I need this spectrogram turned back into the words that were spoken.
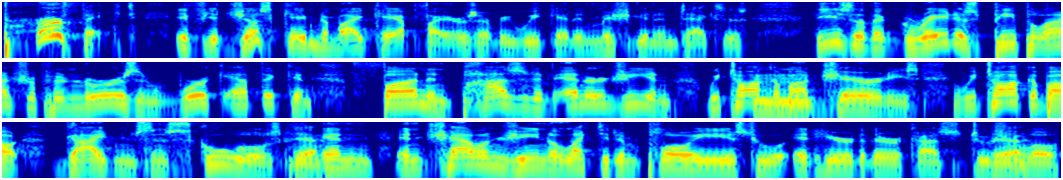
perfect if you just came to my campfires every weekend in Michigan and Texas. These are the greatest people, entrepreneurs, and work ethic, and fun and positive energy. And we talk mm-hmm. about charities, and we talk about guidance in schools, Yeah. and and challenging elected employees to adhere to their constitutional Yeah. oath.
